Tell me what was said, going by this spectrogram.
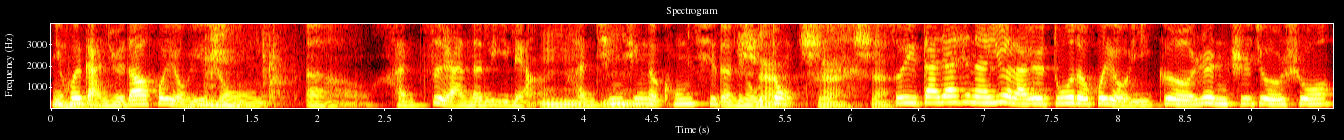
你会感觉到会有一种、呃很自然的力量，很清新的空气的流动。是是是，所以大家现在越来越多的会有一个认知，就是说，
